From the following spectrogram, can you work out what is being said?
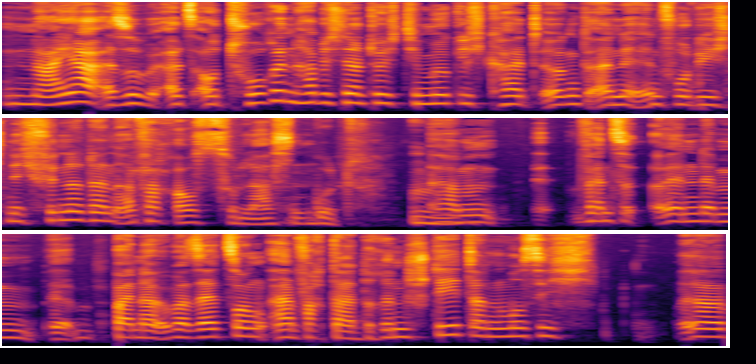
Naja, also als Autorin habe ich natürlich die Möglichkeit, irgendeine Info, die ich nicht finde, dann einfach rauszulassen. Gut. Mhm. Ähm, Wenn es in dem äh, bei einer Übersetzung einfach da drin steht, dann muss ich äh,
